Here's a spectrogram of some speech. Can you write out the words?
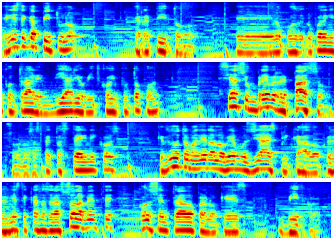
en este capítulo, que repito, eh, lo, pueden encontrar en diariobitcoin.com, se hace un breve repaso sobre los aspectos técnicos que de otra manera lo habíamos ya explicado, pero en este caso será solamente concentrado para lo que es Bitcoin.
